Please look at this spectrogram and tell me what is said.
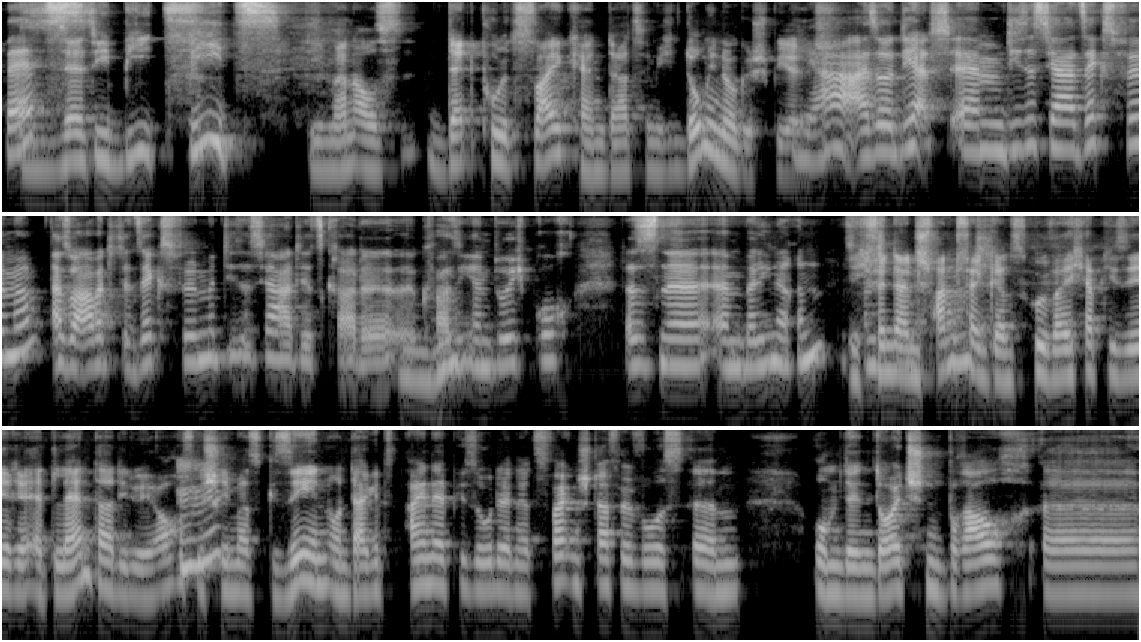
Betts. Sassy Beats, Beats. die man aus Deadpool 2 kennt, da hat sie nämlich Domino gespielt. Ja, also die hat ähm, dieses Jahr sechs Filme, also arbeitet in sechs Filmen dieses Jahr, hat jetzt gerade äh, Mhm. quasi ihren Durchbruch. Das ist eine ähm, Berlinerin. Das Ich finde einen ganz Fun spannend. Fact ganz cool, weil ich habe die Serie Atlanta, die du ja auch Mhm. aufgeschrieben hast, gesehen und da gibt es eine Episode in der zweiten Staffel, wo es ähm, um den deutschen Brauch äh,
